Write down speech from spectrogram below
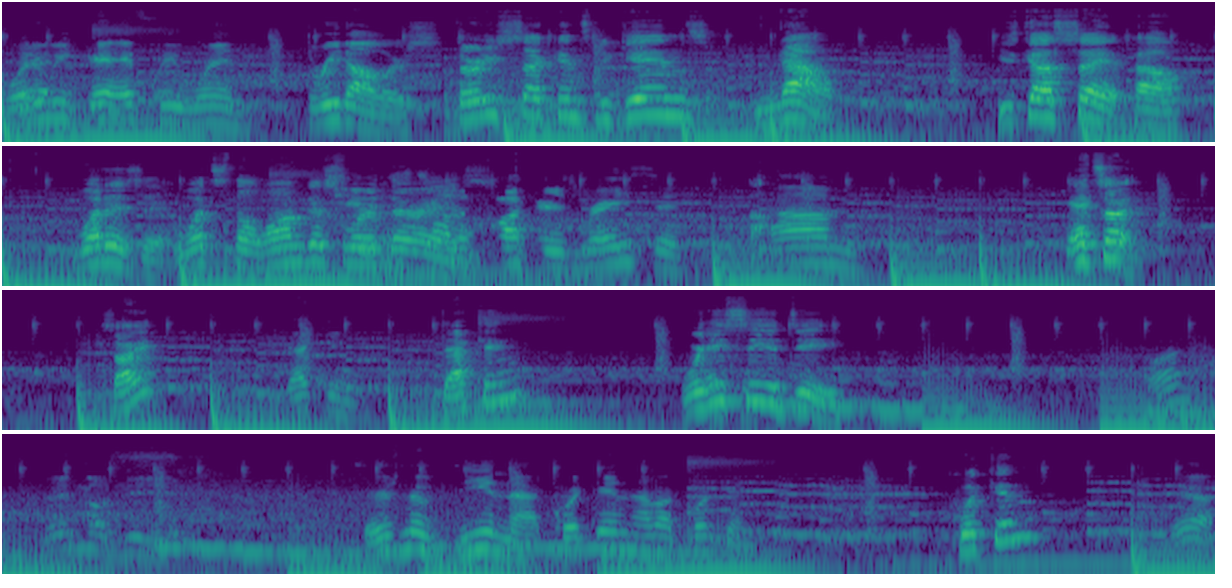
What do we get if we win? $3. 30 seconds begins now. He's gotta say it, pal. What is it? What's the longest word there is? Motherfucker's racing. Uh, Um, It's a. Sorry? decking. Decking? Where do you see a D? What? There's no D. There's no D in that. Quicken? How about quicken? Quicken? Yeah.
